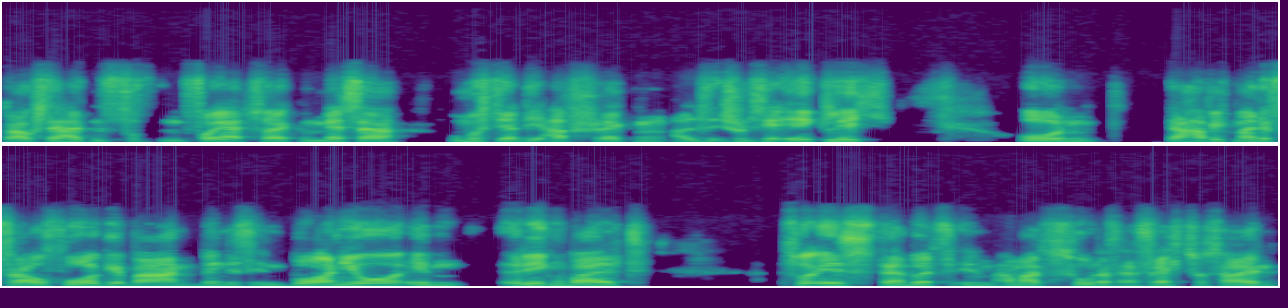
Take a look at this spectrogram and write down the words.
brauchst du halt ein, ein Feuerzeug, ein Messer und musst dann die abschrecken. Also das ist schon sehr eklig. Und da habe ich meine Frau vorgewarnt, wenn es in Borneo im Regenwald so ist, dann wird es im Amazonas erst recht so sein.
